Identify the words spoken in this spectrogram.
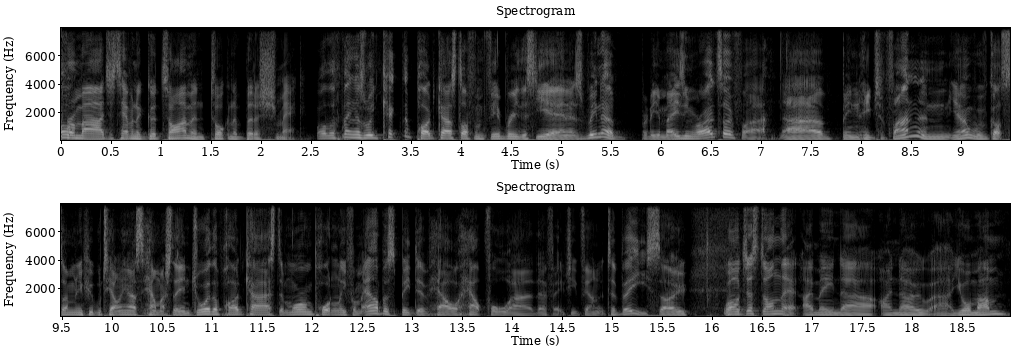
Well- from uh, just having a good time and talking a bit of schmack. Well, the thing is, we kicked the podcast off in February this year, and it's been a pretty amazing ride so far. Uh, been heaps of fun, and you know we've got so many people telling us how much they enjoy the podcast, and more importantly, from our perspective, how helpful uh, they've actually found it to be. So, Well, just on that, I mean, uh, I know uh, your mum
